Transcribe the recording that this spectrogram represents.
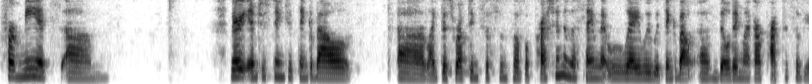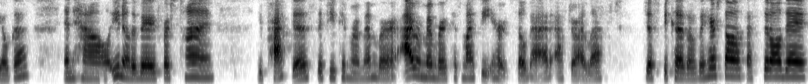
for me, it's um, very interesting to think about uh, like disrupting systems of oppression in the same that way we would think about uh, building like our practice of yoga and how you know the very first time you practice if you can remember i remember because my feet hurt so bad after i left just because I was a hairstylist. I stood all day.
